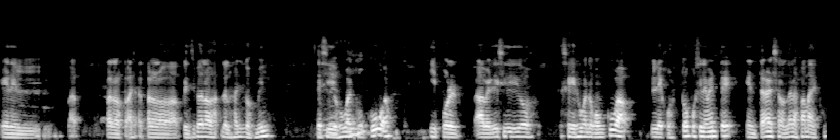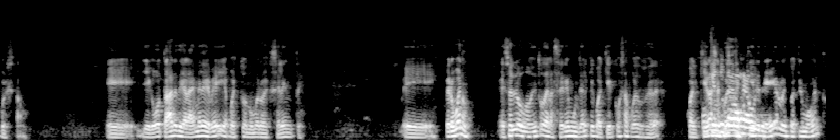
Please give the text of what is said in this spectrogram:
en el, para, para, para principios de, los, de los años 2000. Decidió jugar con Cuba y por haber decidido seguir jugando con Cuba, le costó posiblemente entrar al Salón de la Fama de Cooperstown. Eh, llegó tarde a la MLB y ha puesto números excelentes. Eh, pero bueno, eso es lo bonito de la Serie Mundial, que cualquier cosa puede suceder. Cualquiera se puede vestir de héroe en cualquier momento.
